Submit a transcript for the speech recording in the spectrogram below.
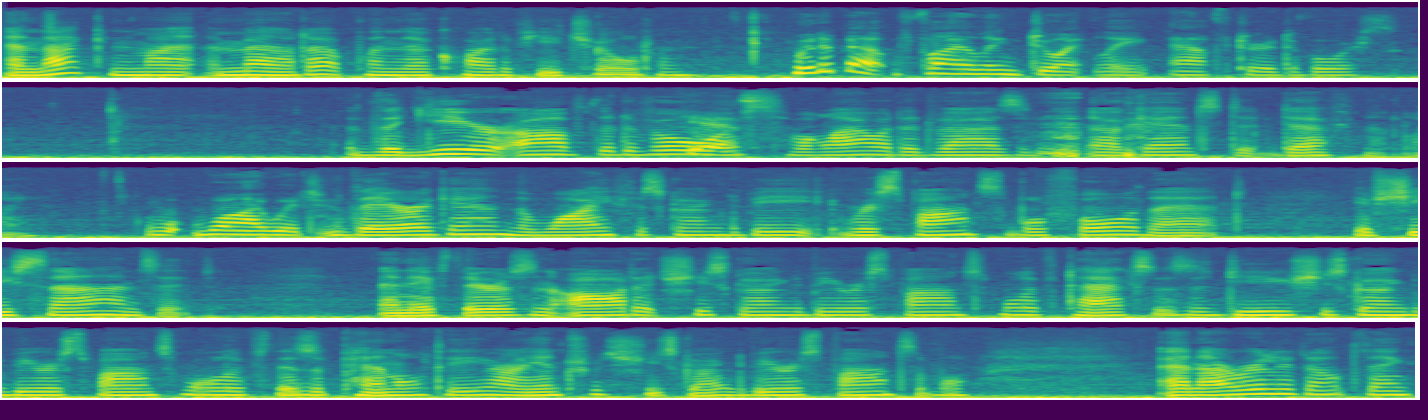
And that can amount up when there are quite a few children. What about filing jointly after a divorce? The year of the divorce, yes. well, I would advise against it definitely. W why would you? There again, the wife is going to be responsible for that if she signs it. And if there's an audit, she's going to be responsible. If taxes are due, she's going to be responsible. If there's a penalty or interest, she's going to be responsible. And I really don't think,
